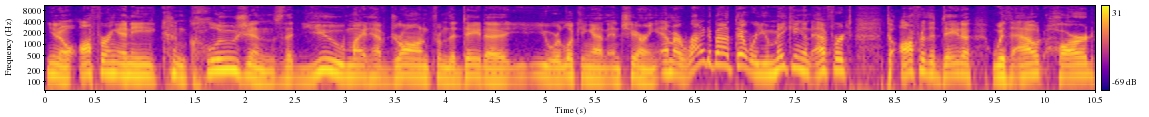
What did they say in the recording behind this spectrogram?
you know offering any conclusions that you might have drawn from the data you were looking at and sharing. Am i right about that? Were you making an effort to offer the data without hard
